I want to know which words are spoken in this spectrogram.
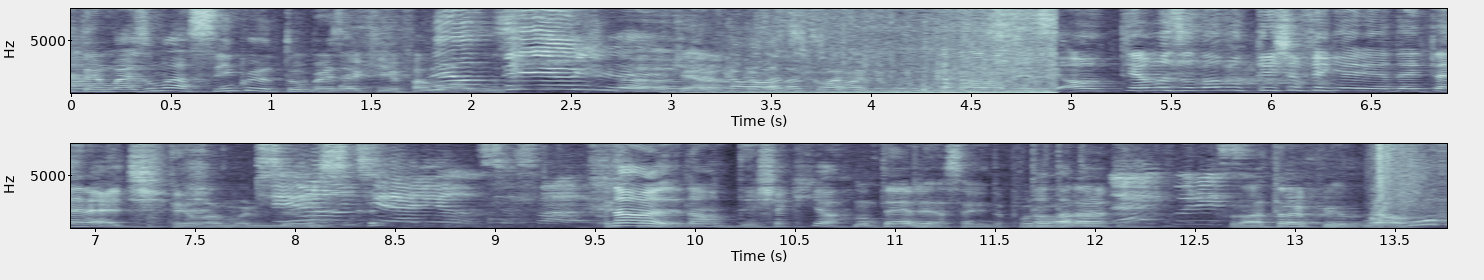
não. Tem mais umas cinco youtubers aqui famosos. Meu Deus, velho. Eu quero causar discórdia, mano. Temos o novo Christian Figueiredo da internet. Pelo amor de Se eu Deus. não tirar aliança, fala. Não, não, deixa aqui, ó. Não tem aliança ainda. Por Então tá hora. É, por isso. Por hora tranquilo. Não.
